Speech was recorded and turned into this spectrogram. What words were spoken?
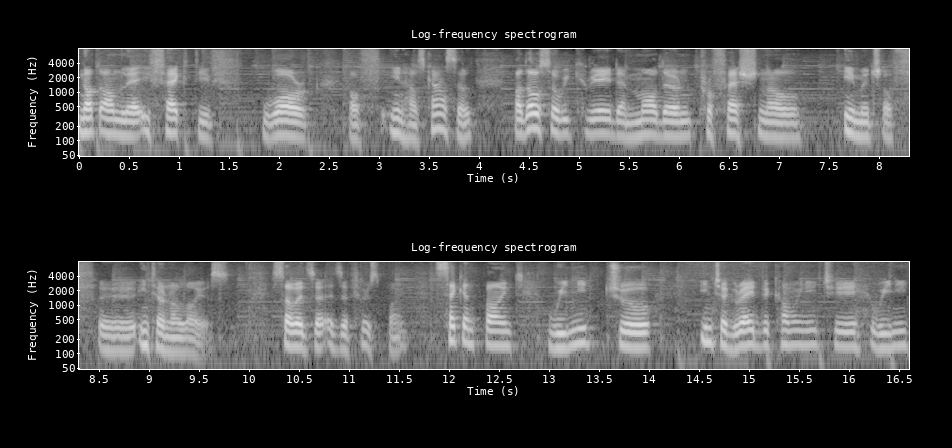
not only effective work of in-house counsel, but also we create a modern professional image of uh, internal lawyers. So it's a, it's first point. Second point, we need to integrate the community, we need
